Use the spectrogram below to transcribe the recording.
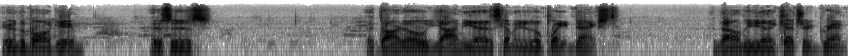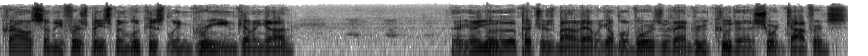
here in the ball game. This is Eduardo Yanez coming to the plate next. And now the uh, catcher Grant Krause and the first baseman Lucas Green coming on. They're going to go to the pitcher's mound and have a couple of words with Andrew Kuda, a short conference.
